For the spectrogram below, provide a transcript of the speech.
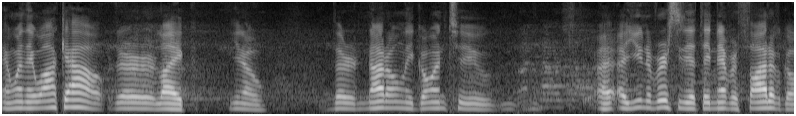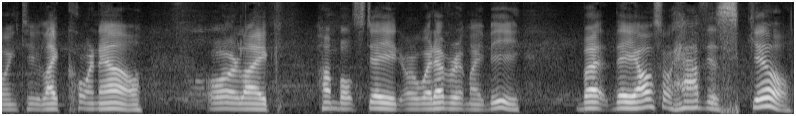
And when they walk out, they're like, you know, they're not only going to a, a university that they never thought of going to, like Cornell or like Humboldt State or whatever it might be, but they also have this skill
